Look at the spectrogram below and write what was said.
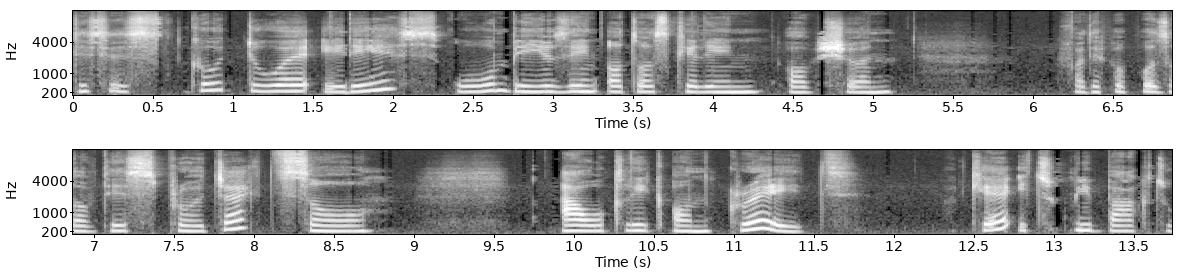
this is good the way it is. We won't be using auto scaling option for the purpose of this project. So I'll click on create okay it took me back to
